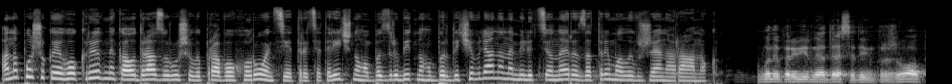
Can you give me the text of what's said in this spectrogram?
А на пошуки його кривдника одразу рушили правоохоронці. 30-річного безробітного бердичівлянина міліціонери затримали вже на ранок. Були перевірені адреси, де він проживав.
